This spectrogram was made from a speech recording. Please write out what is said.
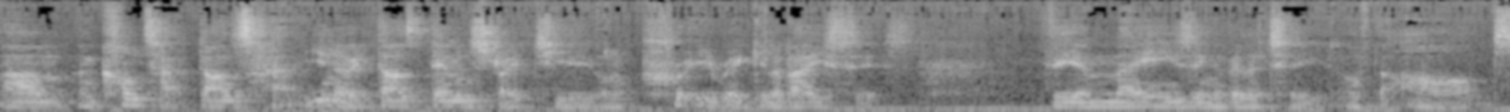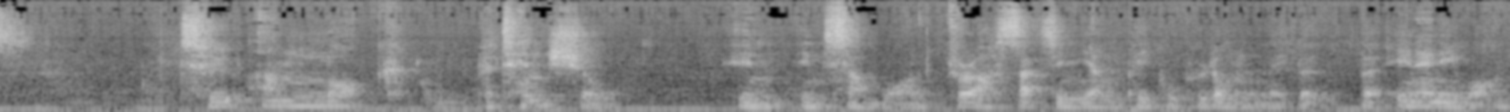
Um, and contact does, ha- you know, it does demonstrate to you on a pretty regular basis the amazing ability of the arts to unlock potential in in someone. For us, that's in young people predominantly, but but in anyone.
